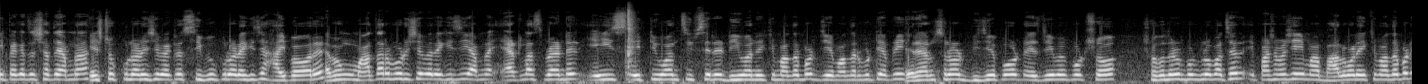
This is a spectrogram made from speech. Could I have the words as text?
এই প্যাকেজের সাথে আমরা স্টক কুলার হিসেবে একটা সিপিউ কুলার রেখেছি হাই পাওয়ারের এবং মাদারবোর্ড হিসেবে রেখেছি আমরা অ্যাটলাস ব্র্যান্ডের এইচ এইটটি ওয়ান চিপসেটের ডি ওয়ান একটি মাদারবোর্ড যে মাদারবোর্ডটি আপনি RAM slot VGA port HDMI port সহ সকল ধরনের পোর্টগুলো পাচ্ছেন। এর পাশাপাশি এই ভালো মানের একটি মাদারবোর্ড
